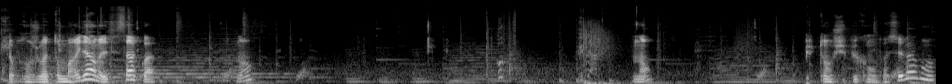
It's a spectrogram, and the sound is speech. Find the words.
J'ai l'impression de jouer à Tomb Raider, mais c'est ça quoi. Non? Non? Je sais plus comment passer là, moi.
